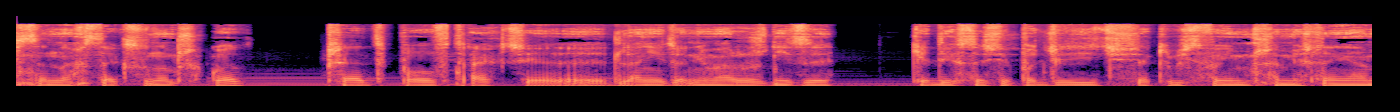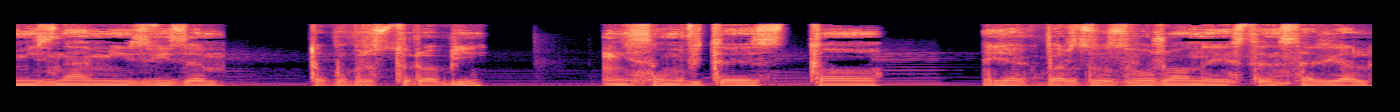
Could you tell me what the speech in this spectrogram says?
scenach seksu na przykład. Przed, po, w trakcie, y, dla niej to nie ma różnicy. Kiedy chce się podzielić jakimiś swoimi przemyśleniami z nami, z widzem, to po prostu robi. Niesamowite jest to, jak bardzo złożony jest ten serial,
